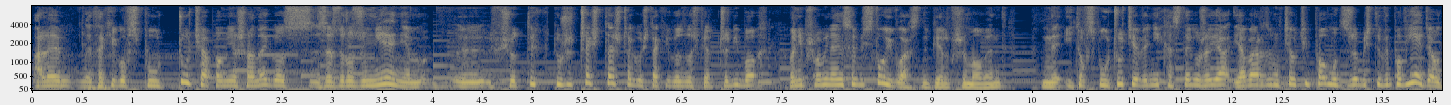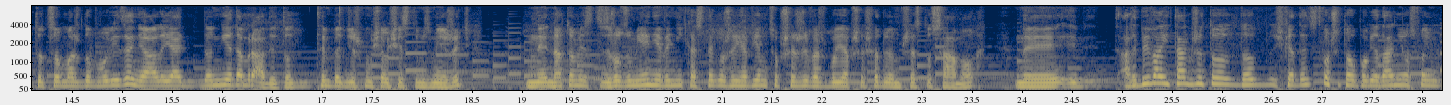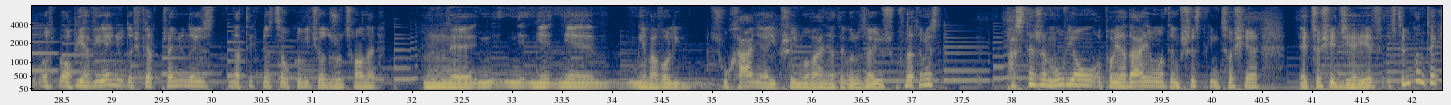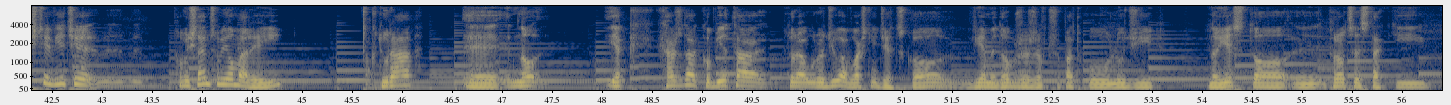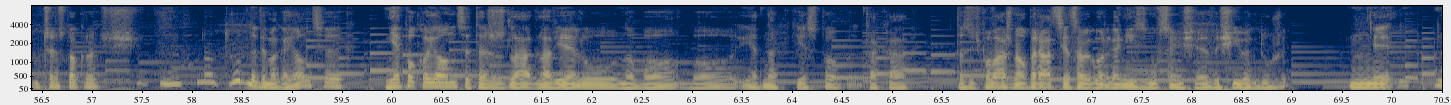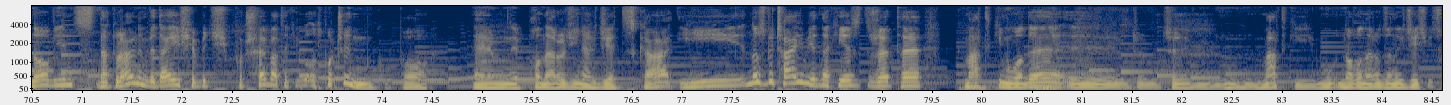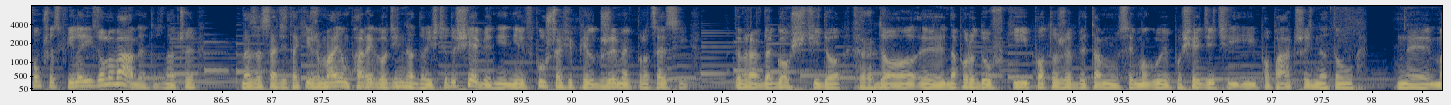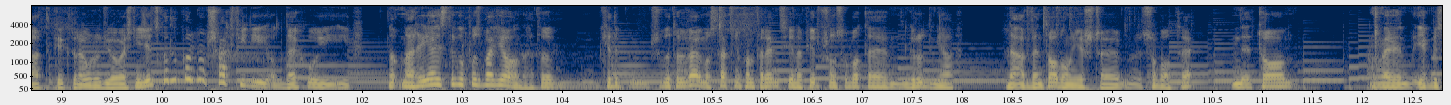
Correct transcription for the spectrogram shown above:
ale takiego współczucia pomieszanego z, ze zrozumieniem wśród tych, którzy też czegoś takiego doświadczyli, bo oni przypominają sobie swój własny pierwszy moment i to współczucie wynika z tego, że ja, ja bardzo bym chciał ci pomóc, żebyś ty wypowiedział to, co masz do powiedzenia, ale ja no, nie dam rady, to tym będziesz musiał się z tym zmierzyć. Natomiast zrozumienie wynika z tego, że ja wiem, co przeżywasz, bo ja przeszedłem przez to samo. Ale bywa i tak, że to, to świadectwo, czy to opowiadanie o swoim objawieniu, doświadczeniu no jest natychmiast całkowicie odrzucone. Nie, nie, nie, nie ma woli słuchania i przyjmowania tego rodzaju słów. Natomiast pasterze mówią, opowiadają o tym wszystkim, co się, co się dzieje. W, w tym kontekście, wiecie, pomyślałem sobie o Maryi, która, e, no, jak każda kobieta, która urodziła właśnie dziecko, wiemy dobrze, że w przypadku ludzi no jest to proces taki częstokroć no, trudny, wymagający, niepokojący też dla, dla wielu, no bo, bo jednak jest to taka dosyć poważna operacja całego organizmu, w sensie wysiłek duży. Mm, no więc naturalnym wydaje się być potrzeba takiego odpoczynku po, po narodzinach dziecka i no zwyczajem jednak jest, że te matki młode, y, czy, czy matki nowonarodzonych dzieci są przez chwilę izolowane, to znaczy na zasadzie takiej, że mają parę godzin na dojście do siebie, nie, nie wpuszcza się pielgrzymek procesji prawda, gości do, tak. do, y, na porodówki po to, żeby tam sobie mogły posiedzieć i, i popatrzeć na tą y, matkę, która urodziła właśnie dziecko, tylko no, trzeba chwili oddechu i, no, Maryja jest tego pozbawiona. To kiedy przygotowywałem ostatnią konferencję na pierwszą sobotę grudnia, na adwentową jeszcze sobotę, to y, jakby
